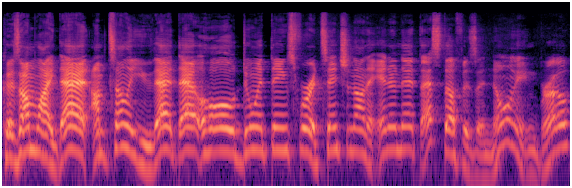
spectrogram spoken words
Cause I'm like that. I'm telling you that that whole doing things for attention on the internet, that stuff is annoying, bro.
